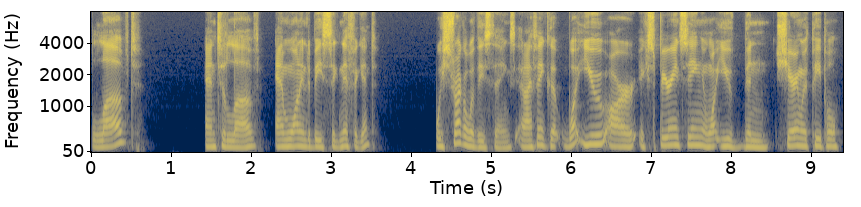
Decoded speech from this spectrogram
loved and to love and wanting to be significant. We struggle with these things. And I think that what you are experiencing and what you've been sharing with people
